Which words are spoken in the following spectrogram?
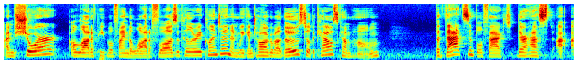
i'm sure a lot of people find a lot of flaws with hillary clinton and we can talk about those till the cows come home. But that simple fact there has I, I,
